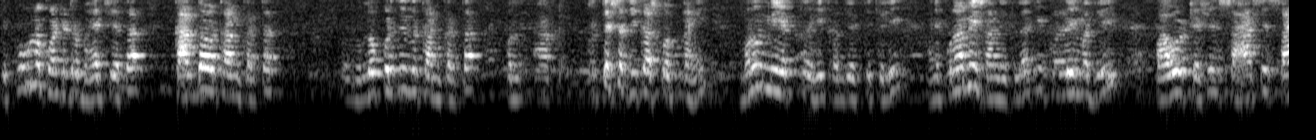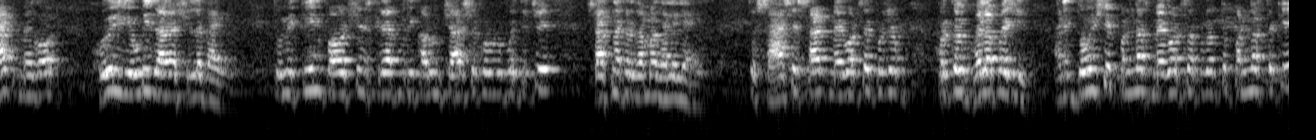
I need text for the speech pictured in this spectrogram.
की पूर्ण कॉन्ट्रॅक्टर बाहेरचे येतात कागदावर काम करतात लोकप्रतिनिधीचं काम करतात पण आ, प्रत्यक्षात विकास होत नाही म्हणून मी एक ही खंत व्यक्त केली आणि पुन्हा मी सांगितलं की परळीमध्ये पॉवर स्टेशन सहाशे साठ मेगावॉट होईल एवढी जागा शिल्लक आहे तुम्ही तीन पॉवर स्टेशन स्क्रॅपमध्ये काढून चारशे करोड रुपये त्याचे शासनाकडे जमा झालेले आहेत. तो सहाशे साठ मेगावॉटचा प्रोजेक्ट प्रकल्प व्हायला पाहिजे आणि दोनशे पन्नास मेगावॉटचा प्रकल्प तर पन्नास टक्के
